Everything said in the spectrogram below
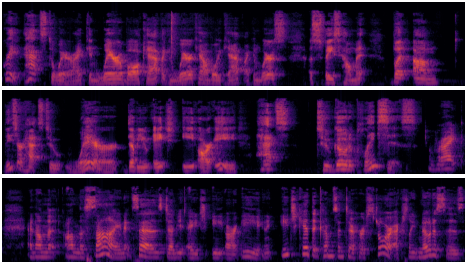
great, hats to wear. I can wear a ball cap, I can wear a cowboy cap, I can wear a, a space helmet, but um, these are hats to where, W H E R E, hats to go to places. Right. And on the on the sign it says W H E R E. And each kid that comes into her store actually notices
